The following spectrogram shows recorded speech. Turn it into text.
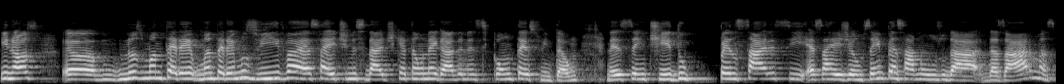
e nós uh, nos mantere, manteremos viva essa etnicidade que é tão negada nesse contexto. Então, nesse sentido, pensar esse, essa região sem pensar no uso da, das armas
